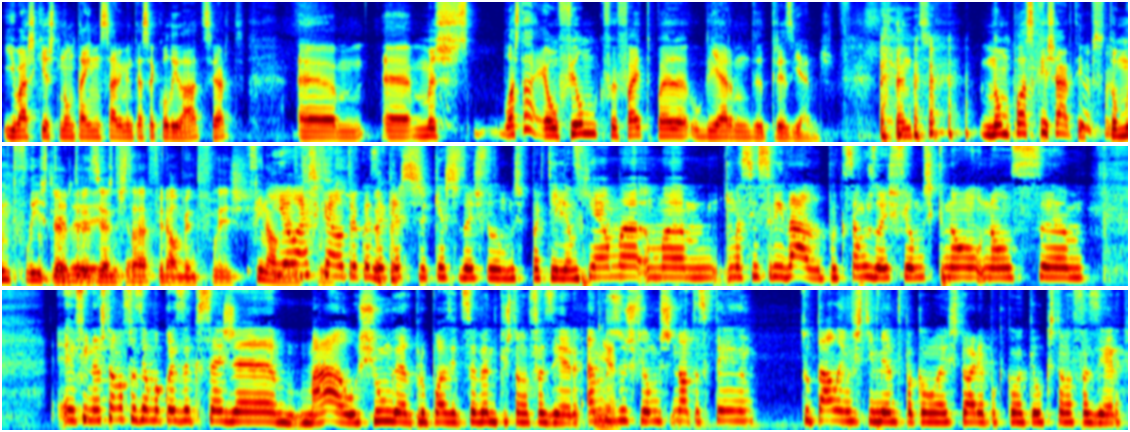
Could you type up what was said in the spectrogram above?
E eu acho que este não tem necessariamente essa qualidade, certo? Uh, mas lá está, é um filme que foi feito para o Guilherme de 13 anos. Portanto, não me posso queixar. Tipo, estou muito feliz de ter. 13 anos está finalmente feliz. Finalmente. E eu acho feliz. que há outra coisa que estes, que estes dois filmes partilham, que é uma, uma, uma sinceridade, porque são os dois filmes que não, não se enfim, não estão a fazer uma coisa que seja má ou chunga de propósito, sabendo que o estão a fazer. Ambos yeah. os filmes, nota-se que têm total investimento para com a história, para com aquilo que estão a fazer.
